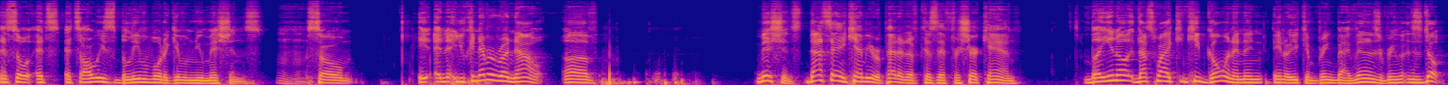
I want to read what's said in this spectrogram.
And so it's it's always believable to give them new missions. Mm-hmm. So and you can never run out of missions. Not saying it can't be repetitive because it for sure can. But you know, that's why I can keep going and then you know you can bring back villains or bring it's dope.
